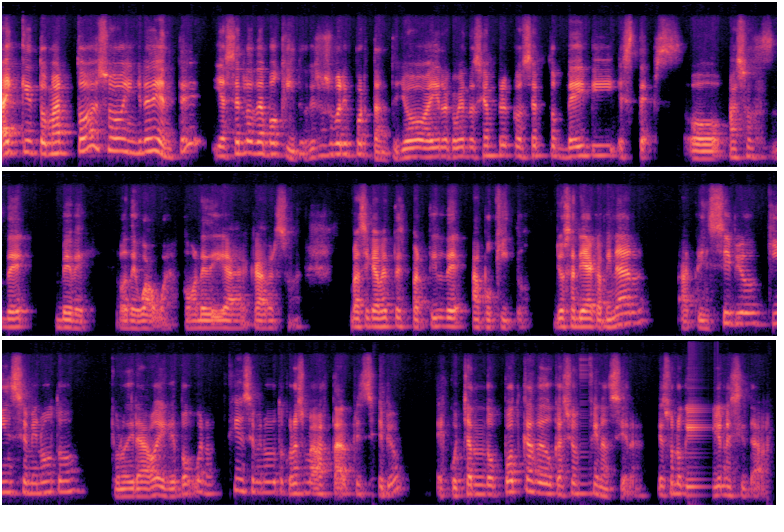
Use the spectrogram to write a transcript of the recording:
hay que tomar todos esos ingredientes y hacerlo de a poquito, que eso es súper importante. Yo ahí recomiendo siempre el concepto baby steps o pasos de bebé o de guagua, como le diga a cada persona. Básicamente es partir de a poquito. Yo salía a caminar al principio, 15 minutos, que uno dirá, oye, que bueno, 15 minutos, con eso me va a estar al principio, escuchando podcast de educación financiera. Eso es lo que yo necesitaba,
